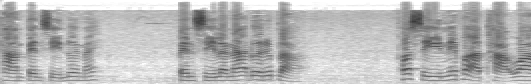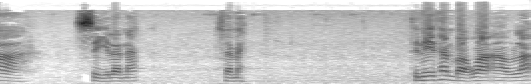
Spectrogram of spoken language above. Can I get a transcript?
ฌานเป็นศีลด้วยไหมเป็นศีลนะด้วยหรือเปล่า เพราะศีลนี่พระอัฏฐาว่าศีลนะใช่ไหมทีนี้ท่านบอกว่าเอาละ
